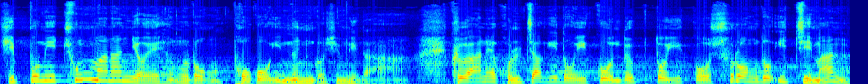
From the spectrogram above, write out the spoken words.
기쁨이 충만한 여행으로 보고 있는 것입니다. 그 안에 골짜기도 있고 늪도 있고 수렁도 있지만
